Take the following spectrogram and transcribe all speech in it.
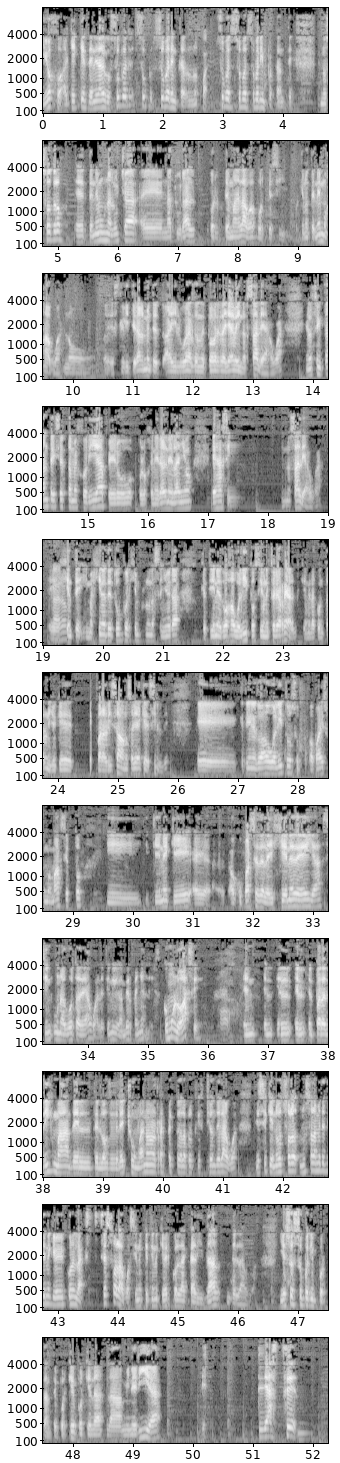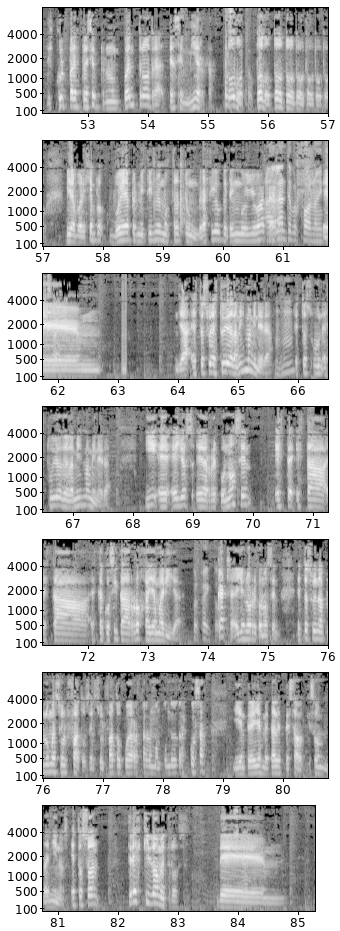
Y ojo, aquí hay que tener algo súper, súper, súper en claro, ¿no? Súper, súper, súper importante. Nosotros eh, tenemos una lucha eh, natural por el tema del agua, porque sí, porque no tenemos agua, no es literalmente hay lugares donde tú abres la llave y no sale agua. En otro instante hay cierta mejoría, pero por lo general en el año es así, no sale agua. Eh, gente, imagínate tú, por ejemplo, una señora que tiene dos abuelitos, y es una historia real, que me la contaron y yo quedé paralizado, no sabía qué decirle, eh, que tiene dos abuelitos, su papá y su mamá, ¿cierto? Y, y tiene que eh, ocuparse de la higiene de ella sin una gota de agua, le tiene que cambiar pañales. ¿Cómo lo hace? El, el, el, paradigma del- de los derechos humanos al respecto de la protección del agua dice que no, solo, no solamente tiene que ver con el acceso al agua, sino que tiene que ver con la calidad del agua. Y eso es súper importante. ¿Por qué? Porque la, la minería te hace, disculpa la expresión, pero no encuentro otra, te hace mierda. Todo, todo, todo, todo, todo, todo, todo. Mira, por ejemplo, voy a permitirme mostrarte un gráfico que tengo yo acá. Adelante, por favor, nos interesa. Eh, ya, esto es un estudio de la misma minera. Esto es un estudio de la misma minera. Y eh, ellos eh, reconocen este, esta, esta, esta cosita roja y amarilla. Perfecto. Cacha, ellos lo reconocen. Esto es una pluma de sulfatos. El sulfato puede arrastrar un montón de otras cosas y entre ellas metales pesados que son dañinos. Estos son 3 kilómetros de,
